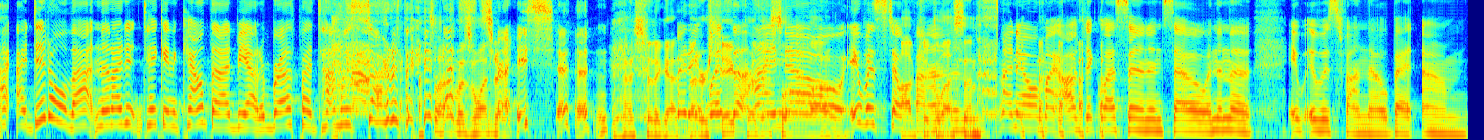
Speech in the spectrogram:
I, I did all that, and then I didn't take into account that I'd be out of breath by the time I started the That's what I was wondering. I should have gotten But better shape for I this know little uh, it was still object fun. lesson. I know my object lesson, and so and then the it, it was fun though. But um,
